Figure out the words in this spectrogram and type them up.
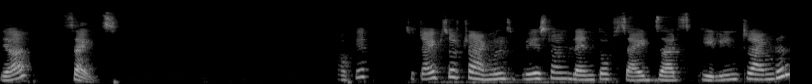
their sides. Okay? So types of triangles based on length of sides are scalene triangle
